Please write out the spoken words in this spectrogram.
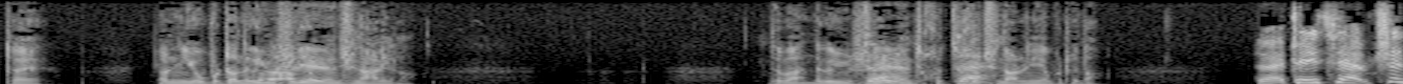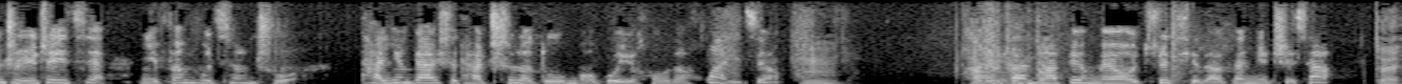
对，然后你又不知道那个陨石猎人去哪里了，对吧？那个陨石猎人最后去哪儿了，你也不知道。对，这一切，甚至于这一切，你分不清楚，他应该是他吃了毒蘑菇以后的幻境。嗯，还是但他并没有具体的跟你指向。对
